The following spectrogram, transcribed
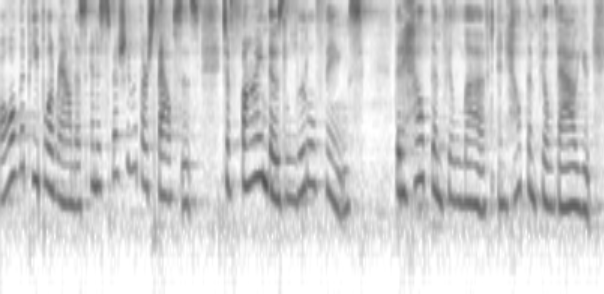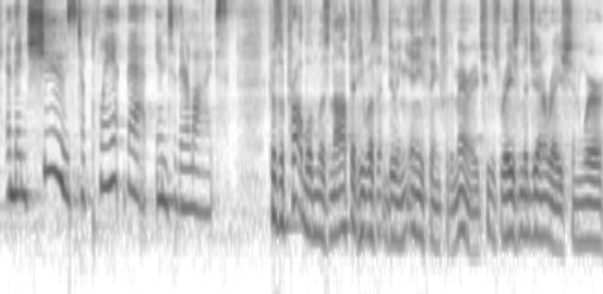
all the people around us, and especially with our spouses, to find those little things that help them feel loved and help them feel valued, and then choose to plant that into their lives. Because the problem was not that he wasn't doing anything for the marriage. He was raising the generation where,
